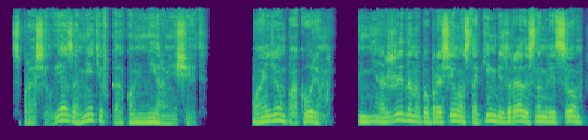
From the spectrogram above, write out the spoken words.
— спросил я, заметив, как он нервничает. «Пойдем покурим». Неожиданно попросил он с таким безрадостным лицом,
